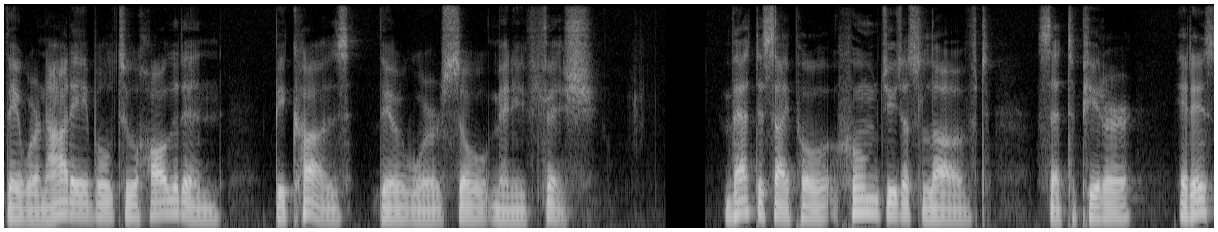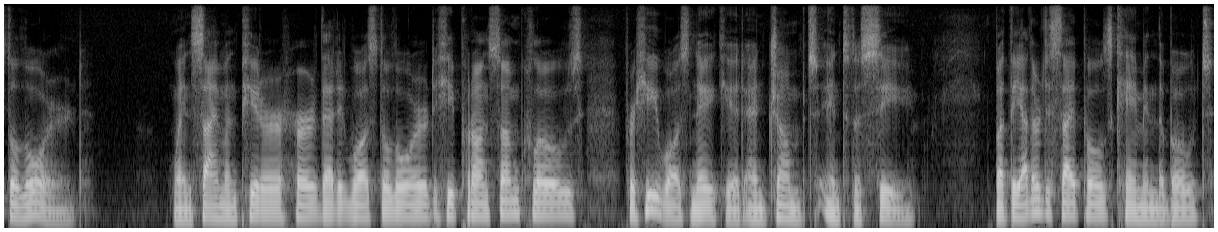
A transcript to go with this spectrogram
they were not able to haul it in because there were so many fish. That disciple whom Jesus loved said to Peter, It is the Lord. When Simon Peter heard that it was the Lord, he put on some clothes, for he was naked, and jumped into the sea. But the other disciples came in the boat,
